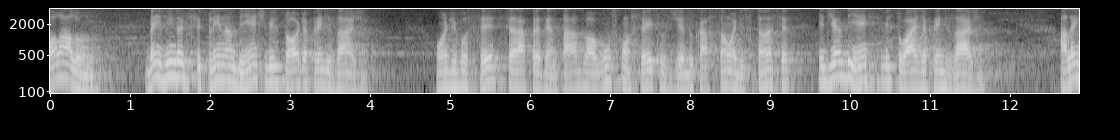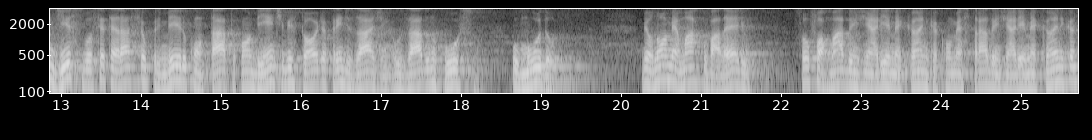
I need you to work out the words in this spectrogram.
Olá, aluno! Bem-vindo à disciplina Ambiente Virtual de Aprendizagem, onde você será apresentado alguns conceitos de educação à distância e de ambientes virtuais de aprendizagem. Além disso, você terá seu primeiro contato com o ambiente virtual de aprendizagem usado no curso, o Moodle. Meu nome é Marco Valério, sou formado em Engenharia Mecânica com mestrado em Engenharia Mecânica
